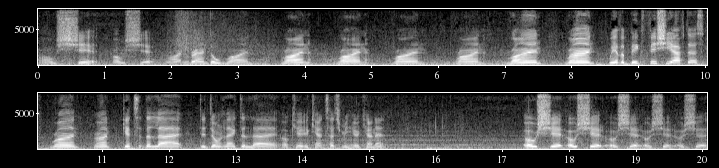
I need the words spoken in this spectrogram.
Oh shit. Oh shit. Run, Brando, run. Run, run, run, run, run, run. We have a big fishy after us. Run, run. Get to the light. They don't like the light. Okay, it can't touch me here, can it? Oh shit, oh shit, oh shit, oh shit, oh shit.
